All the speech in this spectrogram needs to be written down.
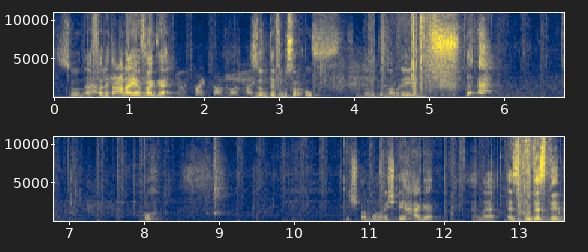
الزون قفلت عليا located. ال zone تقفل بسرعة. أوف في ضرب نار. إيه؟ مفيش اربون معيش أي حاجة. أنا as good as dead.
